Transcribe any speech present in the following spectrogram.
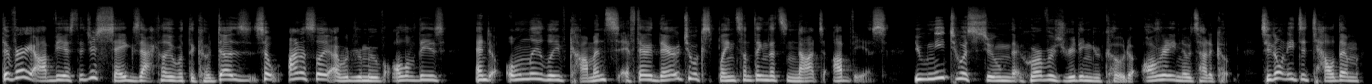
they're very obvious, they just say exactly what the code does, so honestly, I would remove all of these and only leave comments if they're there to explain something that's not obvious. You need to assume that whoever's reading your code already knows how to code. So you don't need to tell them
